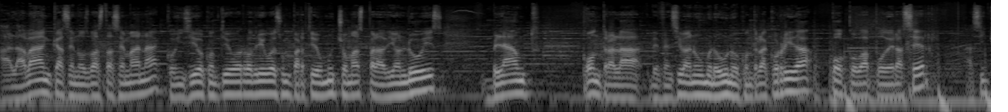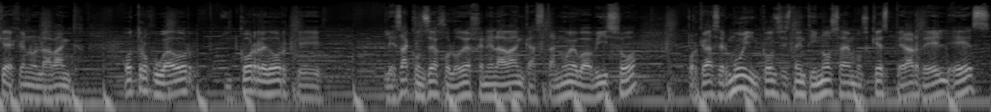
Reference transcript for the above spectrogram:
a la banca se nos va esta semana. Coincido contigo, Rodrigo, es un partido mucho más para Dion Lewis. Blount contra la defensiva número uno contra la corrida, poco va a poder hacer, así que déjenlo en la banca. Otro jugador y corredor que les aconsejo lo dejen en la banca hasta nuevo aviso, porque va a ser muy inconsistente y no sabemos qué esperar de él, es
